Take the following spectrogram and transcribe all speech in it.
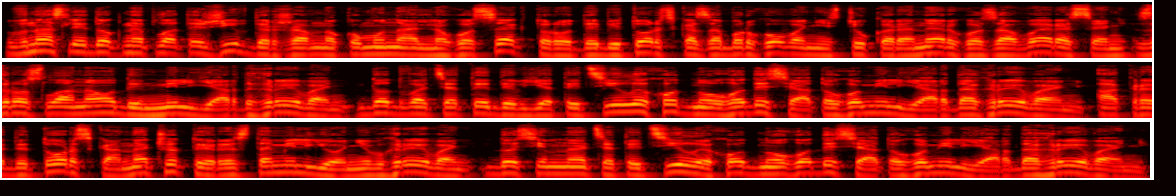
Внаслідок неплатежів державно-комунального сектору дебіторська заборгованість Укренерго за вересень зросла на 1 мільярд гривень до 29,1 мільярда гривень, а кредиторська на 400 мільйонів гривень до 17,1 мільярда гривень.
